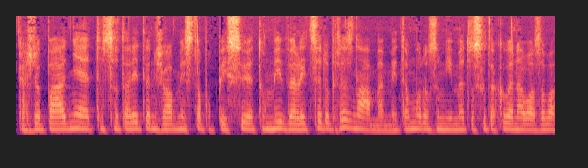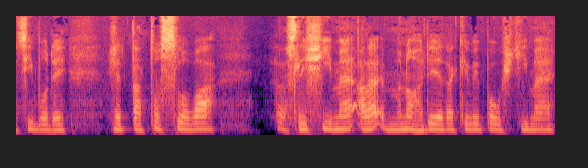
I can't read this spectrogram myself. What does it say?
Každopádně to, co tady ten žalmista popisuje, to my velice dobře známe. My tomu rozumíme, to jsou takové navazovací body, že tato slova eh, slyšíme, ale mnohdy je taky vypouštíme.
